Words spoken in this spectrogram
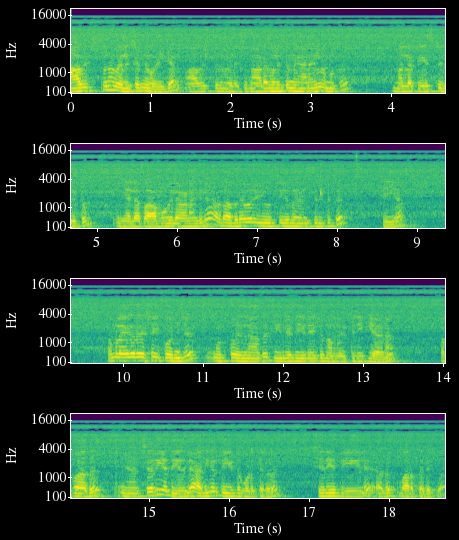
ആവശ്യത്തിന് വെളിച്ചെണ്ണ ഒഴിക്കാം. ആവശ്യത്തിന് വെളിച്ചെണ്ണ നാടൻ വെളിച്ചെണ്ണയാണെങ്കിൽ നമുക്ക് നല്ല ടേസ്റ്റ് കിട്ടും. ഇനി അല്ല പാം ഓയിലാണെങ്കിൽ അത് അവരവർ യൂസ് ചെയ്യുന്നതനുസരിച്ചിട്ട് ചെയ്യാം. നമ്മൾ ഏകദേശം ഈ കൊഞ്ച് മൊത്തം ഇതിനകത്ത് ചീഞ്ചട്ടിയിലേക്ക് നമ്മൾ ഇട്ടിരിക്കുകയാണ്. അപ്പോൾ അത് ചെറിയ തീയിൽ അധികം തീയിട്ട് കൊടുക്കരുത്. ചെറിയ തീയിൽ അത് വറുത്തെടുക്കുക.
